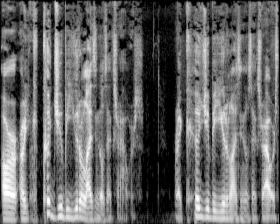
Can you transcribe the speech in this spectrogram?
Or, or could you be utilizing those extra hours? Right? Could you be utilizing those extra hours?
